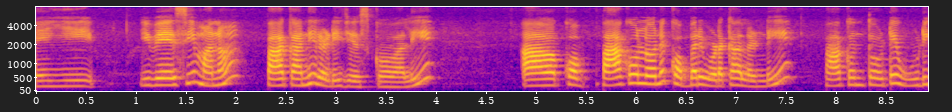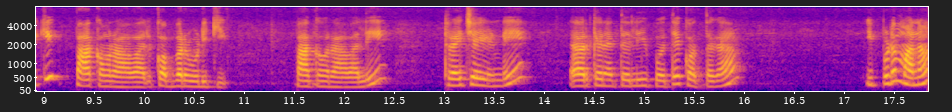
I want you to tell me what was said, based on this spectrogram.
నెయ్యి ఇవేసి మనం పాకాన్ని రెడీ చేసుకోవాలి. ఆ కొ పాకంలోనే కొబ్బరి ఉడకాలండి. పాకంతో ఉడికి పాకం రావాలి కొబ్బరి ఉడికి పాకం రావాలి. ట్రై చేయండి ఎవరికైనా తెలియకపోతే కొత్తగా. ఇప్పుడు మనం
